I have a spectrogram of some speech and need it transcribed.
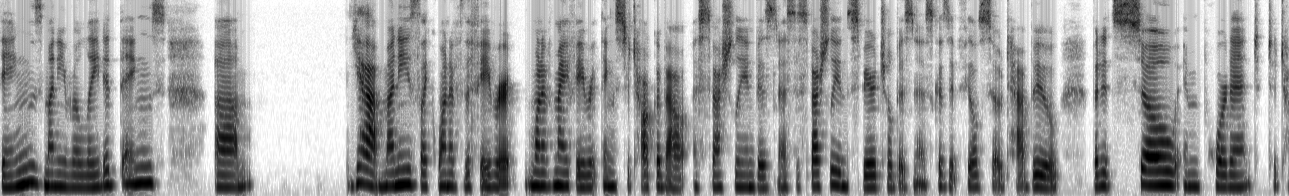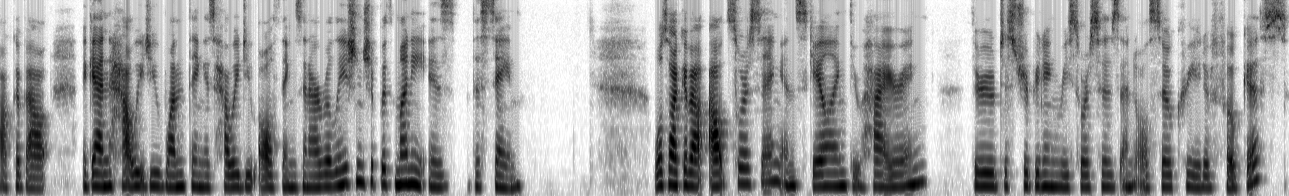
things, money related things. Um, yeah, money's like one of the favorite, one of my favorite things to talk about, especially in business, especially in spiritual business, because it feels so taboo. But it's so important to talk about. Again, how we do one thing is how we do all things, and our relationship with money is the same. We'll talk about outsourcing and scaling through hiring, through distributing resources, and also creative focus.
